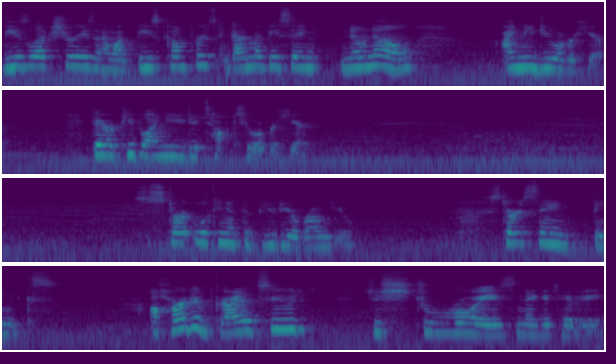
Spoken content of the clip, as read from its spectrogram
these luxuries, and I want these comforts. And God might be saying, no, no, I need you over here. There are people I need you to talk to over here. So start looking at the beauty around you. Start saying thanks. A heart of gratitude destroys negativity.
